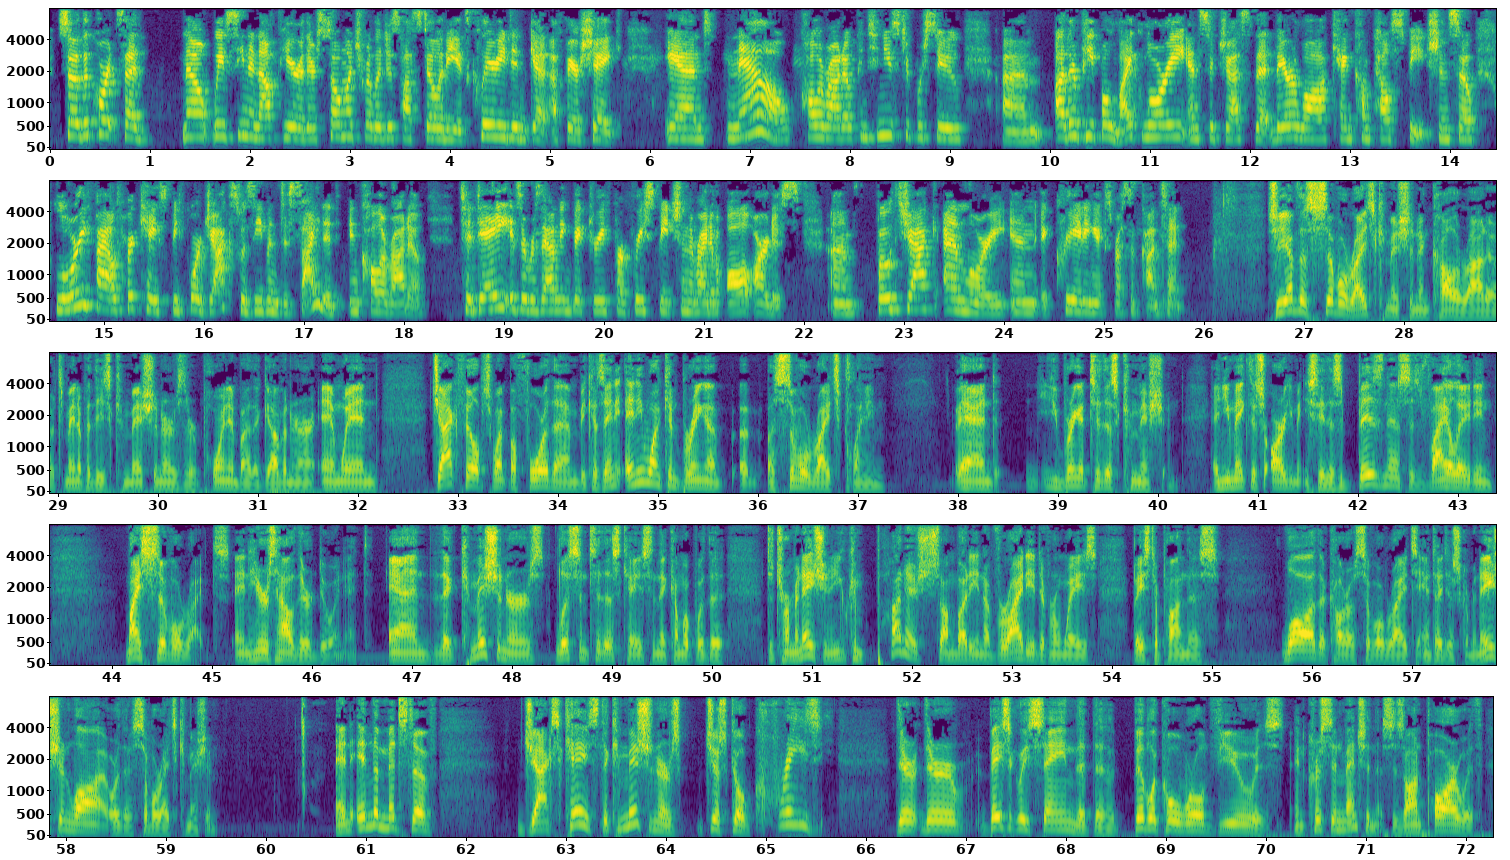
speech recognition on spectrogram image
So the court said, "Now we've seen enough here. There's so much religious hostility. It's clear he didn't get a fair shake. And now Colorado continues to pursue um, other people like Lorie and suggests that their law can compel speech. And so Lorie filed her case before Jack's was even decided in Colorado. Today is a resounding victory for free speech and the right of all artists, um, both Jack and Lorie, in creating expressive content. So you have the Civil Rights Commission in Colorado. It's made up of these commissioners that are appointed by the governor. And when Jack Phillips went before them because any, anyone can bring a, a, a civil rights claim and you bring it to this commission and you make this argument. You say this business is violating my civil rights, and here's how they're doing it. And the commissioners listen to this case and they come up with a determination. You can punish somebody in a variety of different ways based upon this law, the Colorado Civil Rights Anti Discrimination Law, or the Civil Rights Commission. And in the midst of Jack's case, the commissioners just go crazy. They're they're basically saying that the biblical worldview is, and Kristen mentioned this, is on par with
